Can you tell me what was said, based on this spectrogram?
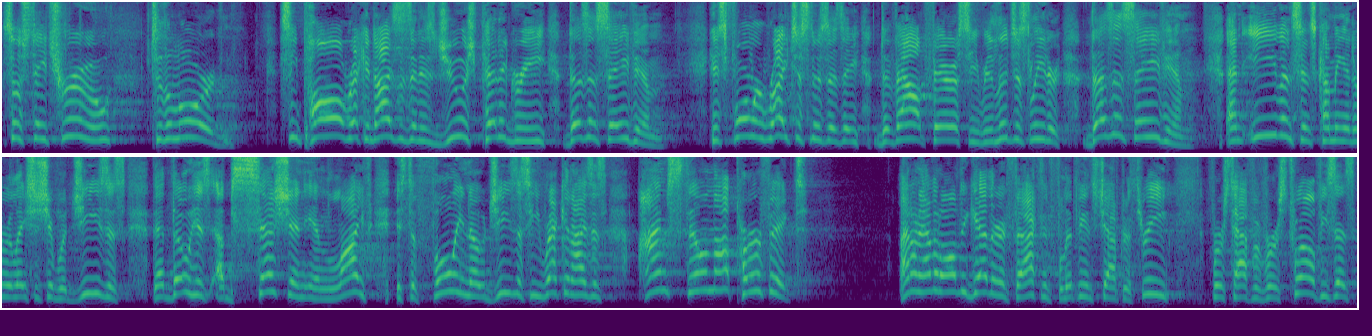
So stay true to the Lord. See, Paul recognizes that his Jewish pedigree doesn't save him. His former righteousness as a devout Pharisee, religious leader, doesn't save him. And even since coming into relationship with Jesus, that though his obsession in life is to fully know Jesus, he recognizes, I'm still not perfect. I don't have it all together. In fact, in Philippians chapter 3, first half of verse 12, he says,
